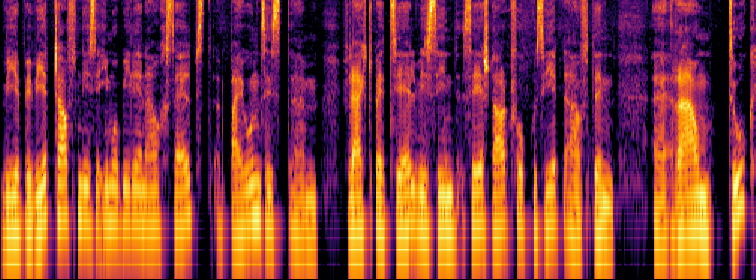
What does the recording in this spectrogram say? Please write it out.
wir bewirtschaften diese Immobilien auch selbst. Bei uns ist ähm, vielleicht speziell, wir sind sehr stark fokussiert auf den äh, Raum Zug.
